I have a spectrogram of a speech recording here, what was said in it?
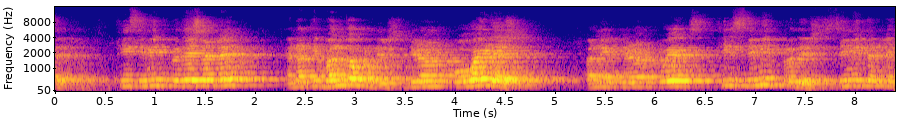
છે થી સીમિત પ્રદેશ એટલે એનાથી બનતો પ્રદેશ. કિરણ OY ડેશ અને કિરણ OX થી સીમિત પ્રદેશ. સીમિત એટલે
